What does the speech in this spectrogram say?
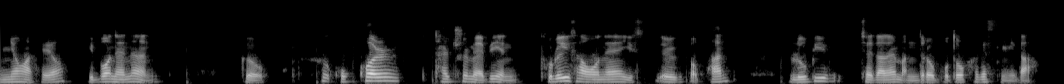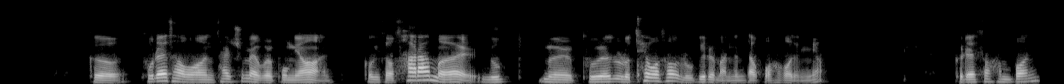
안녕하세요. 이번에는 그그 고퀄 탈출 맵인 불의 사원에 있을 법한 루비 재단을 만들어 보도록 하겠습니다. 그 불의 사원 탈출 맵을 보면 거기서 사람을 룹을 불로 태워서 루비를 만든다고 하거든요. 그래서 한번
